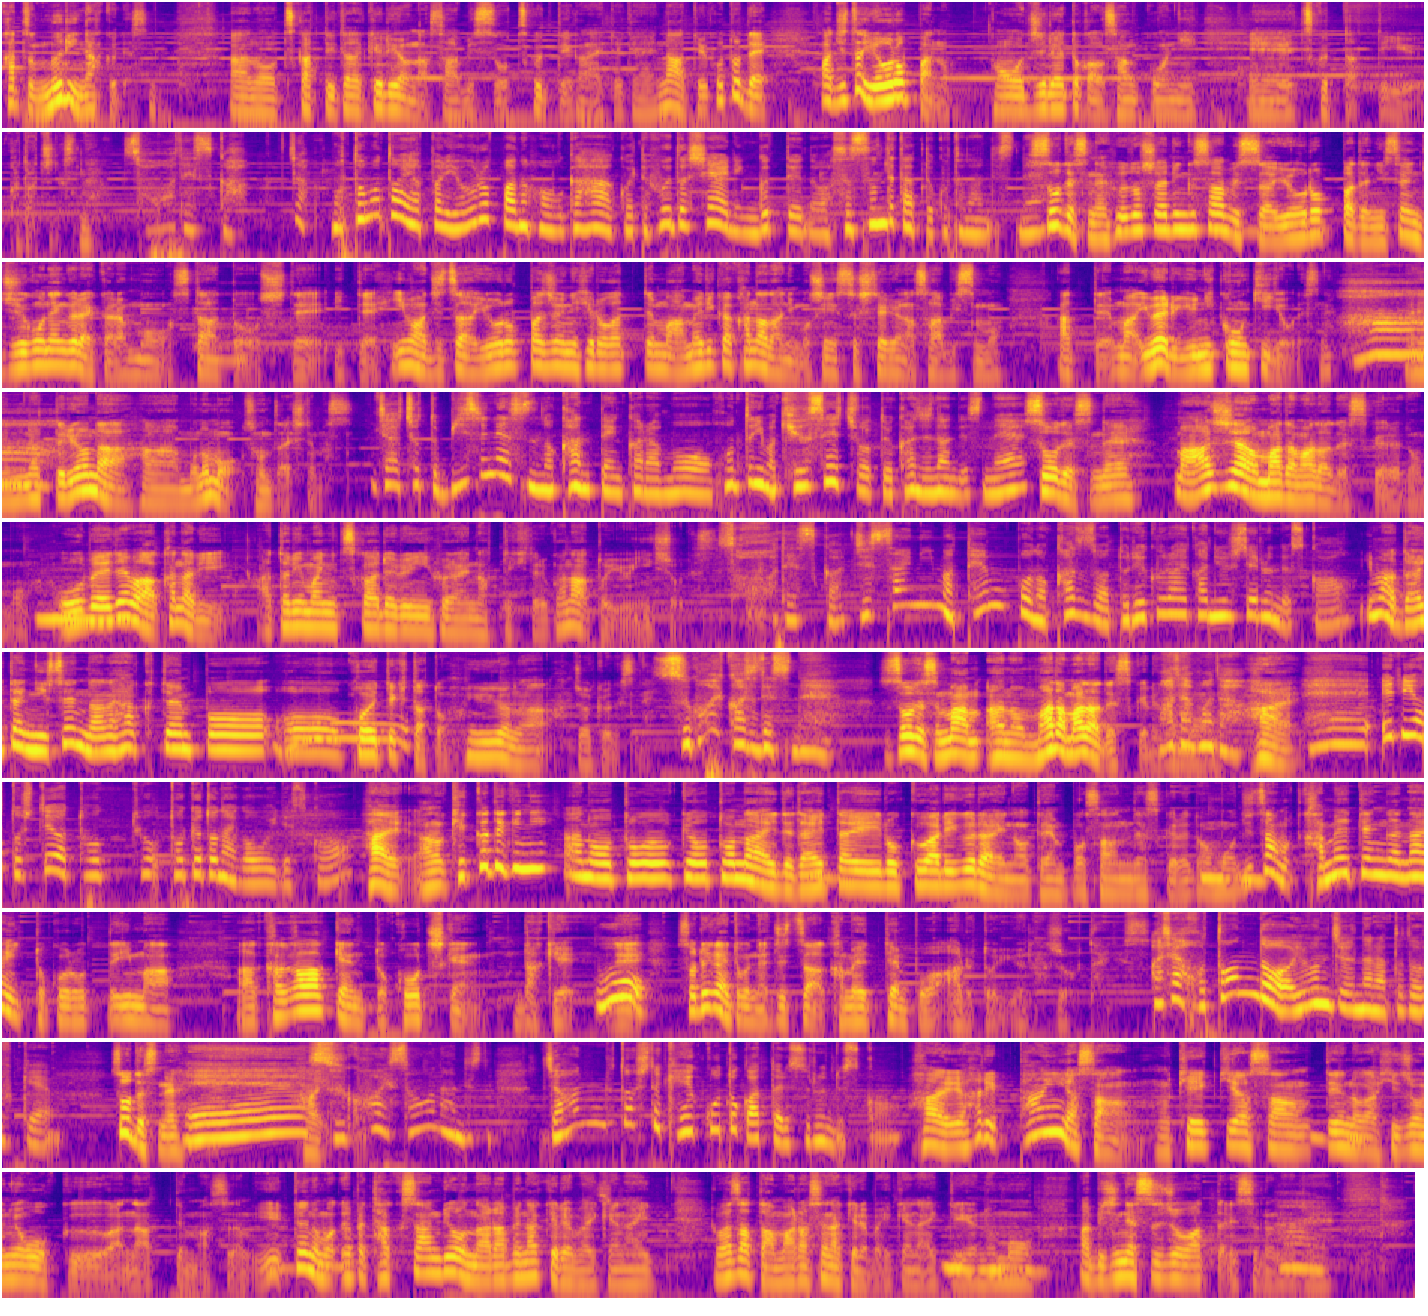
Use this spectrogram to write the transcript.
かつ無理なくですねあの使っていただけるようなサービスを作っていかないといけないなということで、まあ、実はヨーロッパの事例とかを参考に、えー、作ったっていう形ですね。そうですかじゃあもともとはやっぱりヨーロッパの方がこういったフードシェアリングっていうのは進んでたってことなんですね。そうですね。フードシェアリングサービスはヨーロッパで2015年ぐらいからもうスタートしていて今は実はヨーロッパ中に広がってもアメリカカナダにも進出しているようなサービスもあって、まあ、いわゆるユニコーン企業ですね、はあ、になっているようなものも存在してます。じゃあちょっとビジネスの観点からも本当に今急成長という感じなんですね。そうですね。まあ、アジアはまだまだですけれども、欧米ではかなり当たり前に使われるインフラになってきてるかなという印象です。そうですか。実際に今店舗の数はどれくらい加入してるんですか？今だいたい2700店舗を超えてきたというような状況ですね。すごい数ですねそうです。まああのまだまだですけれども。まだまだ。はい。えエリアとしては東東京都内が多いですか？はい。あの結果的にあの東京都内で大体6割ぐらいの店舗さんですけれども、うん、実は加盟店がないところって今あ香川県と高知県だけでそれ以外のところには実は加盟店舗はあるというような状態です。あじゃあほとんど47都道府県そうですね。へえ、はい、すごいそうなんですね。ジャンルとして傾向とかあったりするんですか？はい、やはりパン屋さん、ケーキ屋さんっていうのが非常に多くはなってます。と、うん、いうのもやっぱりたくさん量を並べなければいけない、わざと余らせなければいけないっていうのも、うん、まあビジネス上あったりするので。はい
